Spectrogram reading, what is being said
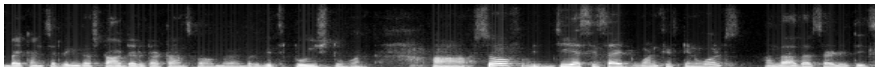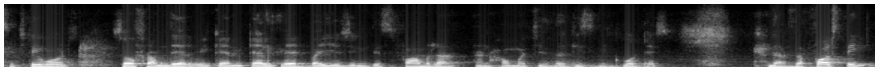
by considering the star delta transformer with 2 is to 1 uh, so with GSC side 115 volts on the other side it is 60 volts. So from there we can calculate by using this formula and how much is the DC voltage. That's the first thing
